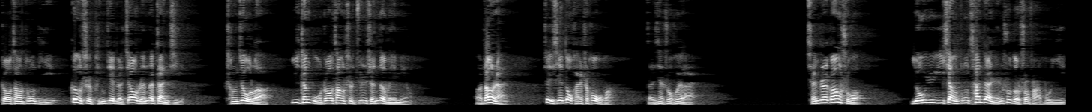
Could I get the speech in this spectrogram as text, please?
招仓宗迪更是凭借着骄人的战绩，成就了伊城谷招仓氏军神的威名。啊，当然，这些都还是后话。咱先说回来，前边刚说，由于一向宗参战人数的说法不一，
